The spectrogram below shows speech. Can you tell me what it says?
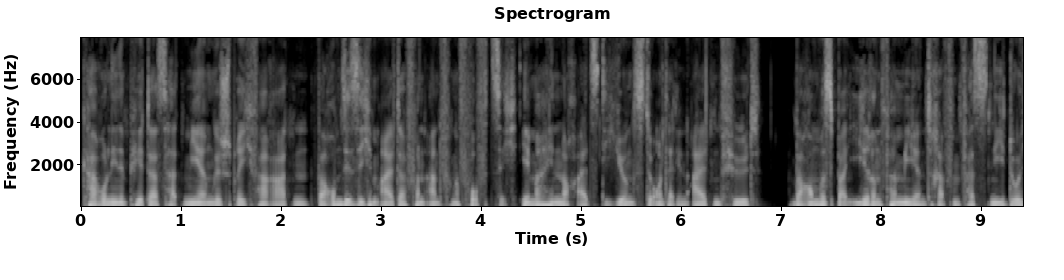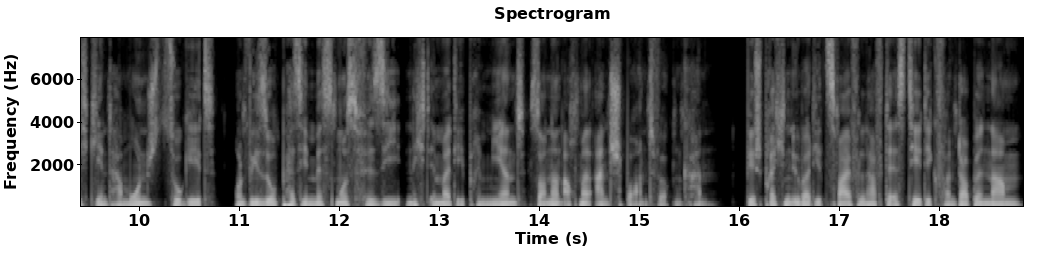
Caroline Peters hat mir im Gespräch verraten, warum sie sich im Alter von Anfang 50 immerhin noch als die Jüngste unter den Alten fühlt, warum es bei ihren Familientreffen fast nie durchgehend harmonisch zugeht und wieso Pessimismus für sie nicht immer deprimierend, sondern auch mal anspornend wirken kann. Wir sprechen über die zweifelhafte Ästhetik von Doppelnamen,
